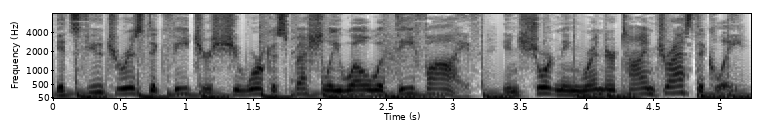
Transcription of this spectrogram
Its futuristic features should work especially well with D5 in shortening render time drastically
